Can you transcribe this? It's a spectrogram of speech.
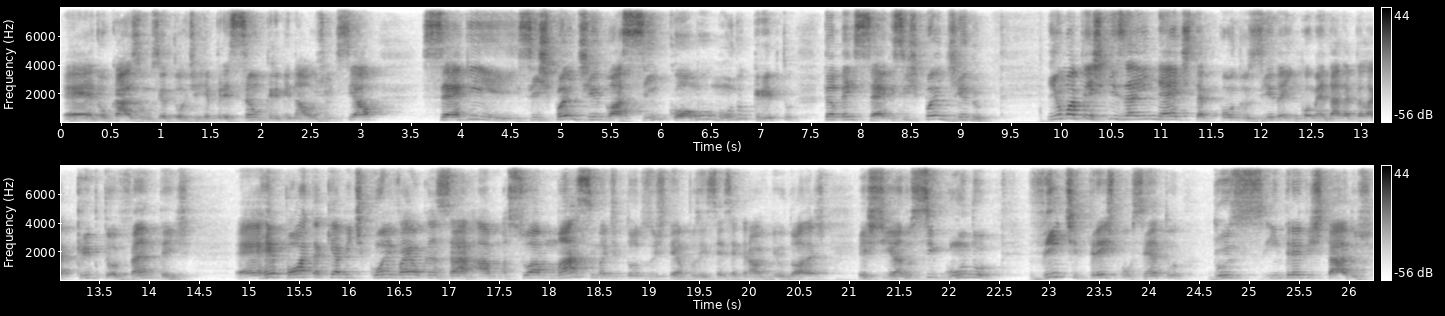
é, no caso, um setor de repressão criminal judicial segue se expandindo, assim como o mundo cripto também segue se expandindo. E uma pesquisa inédita conduzida e encomendada pela CryptoVantage é, reporta que a Bitcoin vai alcançar a sua máxima de todos os tempos em 69 mil dólares este ano, segundo 23% dos entrevistados.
